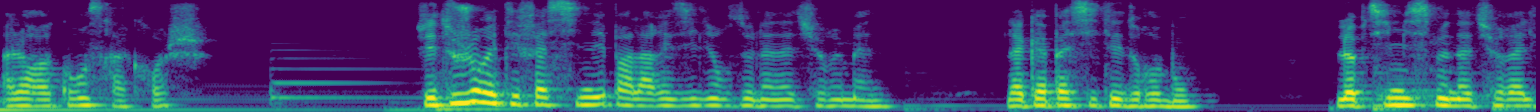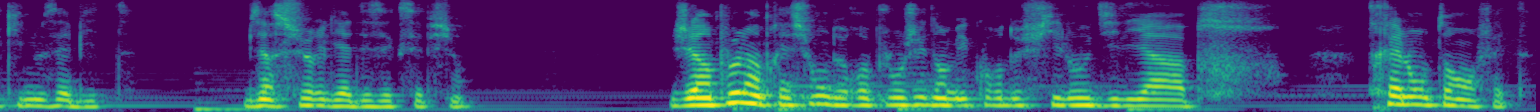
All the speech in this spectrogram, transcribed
Alors à quoi on se raccroche? J'ai toujours été fascinée par la résilience de la nature humaine, la capacité de rebond, l'optimisme naturel qui nous habite. Bien sûr, il y a des exceptions. J'ai un peu l'impression de replonger dans mes cours de philo d'il y a très longtemps en fait.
